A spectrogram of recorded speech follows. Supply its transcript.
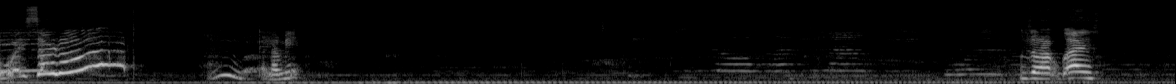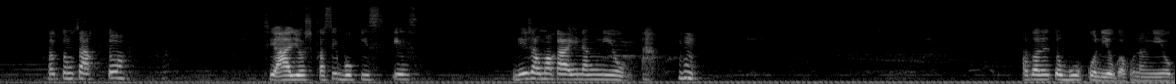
Oh, ay sarap! Kalami. Ang sarap guys. Saktong sakto. Si Ayos kasi bukis-kis. Hindi siya makain ng niyog. Ako nito buko niyog. Ako ng niyog.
